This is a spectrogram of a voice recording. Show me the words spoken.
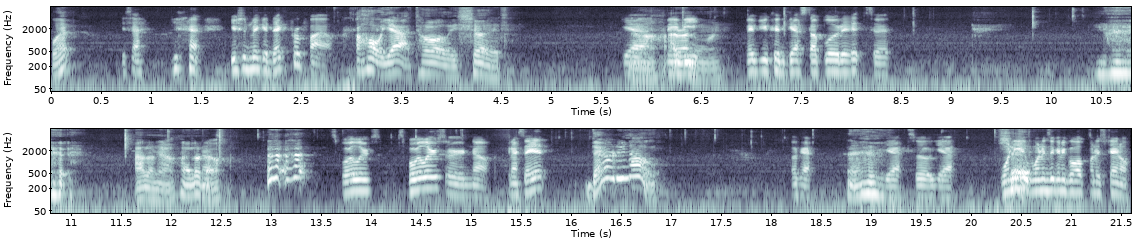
What? Is Yeah, yeah, you should make a deck profile. Oh yeah, totally should. Yeah, No, maybe maybe you could guest upload it to. I don't know. I don't know. Spoilers? Spoilers or no? Can I say it? they already know. Okay. yeah. Yeah. So yeah. When, you, when is it gonna go up on his channel?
